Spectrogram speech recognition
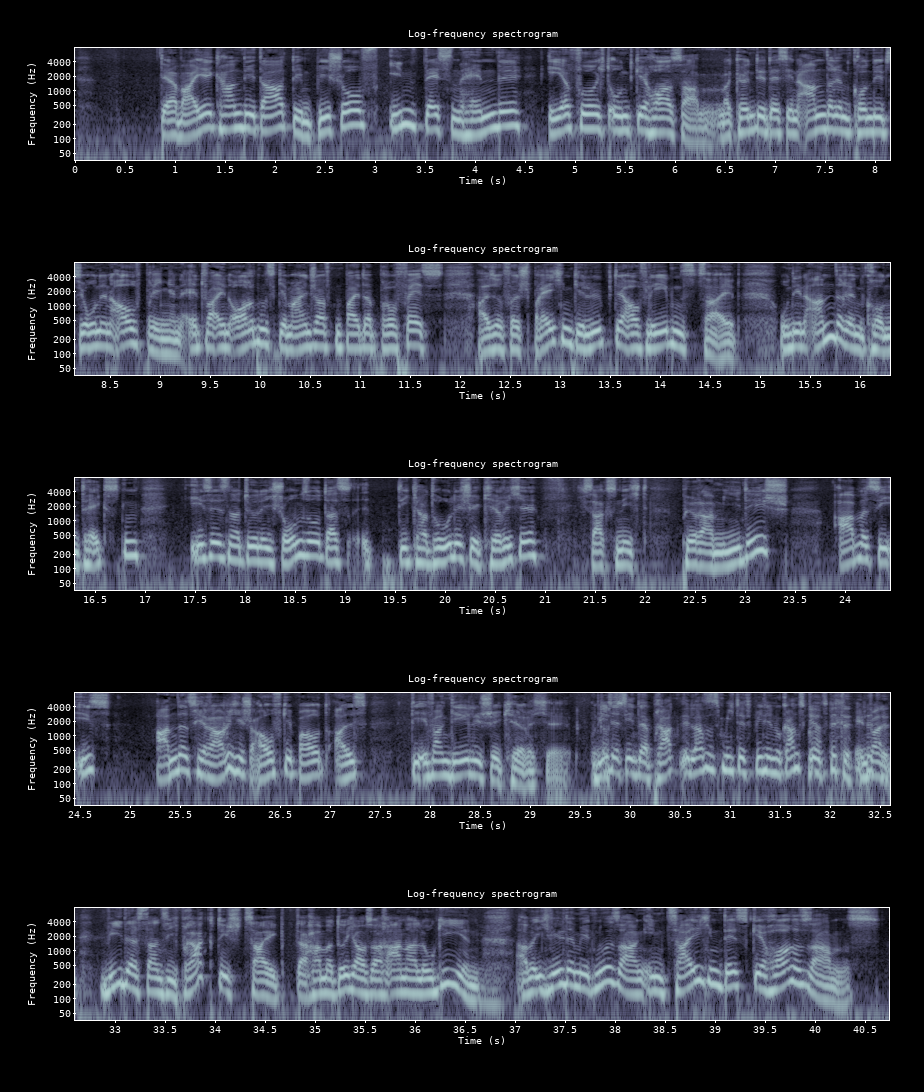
der Weihekandidat dem Bischof in dessen Hände Ehrfurcht und Gehorsam. Man könnte das in anderen Konditionen aufbringen, etwa in Ordensgemeinschaften bei der Profess, also Versprechen, Gelübde auf Lebenszeit. Und in anderen Kontexten ist es natürlich schon so, dass die katholische Kirche, ich sage es nicht pyramidisch, aber sie ist anders hierarchisch aufgebaut als die evangelische Kirche. Wie das, das in der Praxis, lass es mich das bitte nur ganz kurz ja, bitte, bitte. wie das dann sich praktisch zeigt, da haben wir durchaus auch Analogien. Aber ich will damit nur sagen, im Zeichen des Gehorsams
